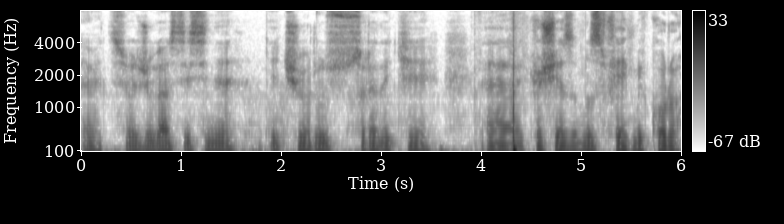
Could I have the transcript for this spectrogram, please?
Evet Sözcü Gazetesi'ni geçiyoruz. Sıradaki e, köşe yazımız Fehmi Koru.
